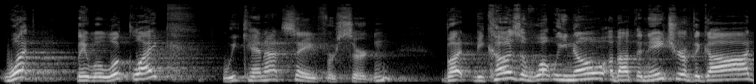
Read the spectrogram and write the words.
What they will look like, we cannot say for certain. But because of what we know about the nature of the God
